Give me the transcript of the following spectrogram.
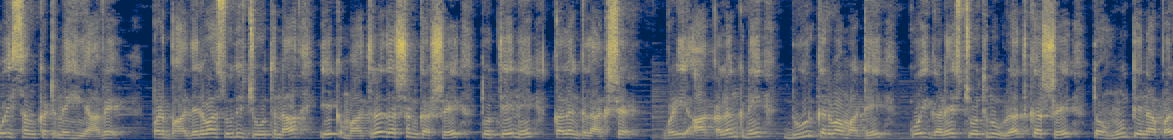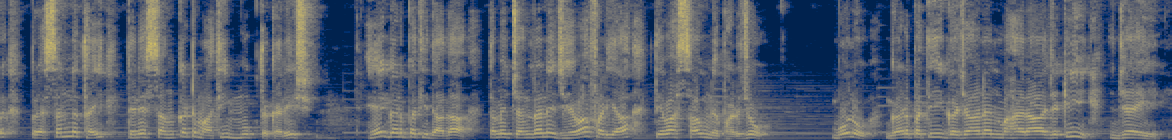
કોઈ સંકટ નહીં આવે. પણ ભાદરવા સુદ ચોથના એક માત્ર દર્શન કરશે, તો તેને કલંક લાગશે. વળી આ કલંકને દૂર કરવા માટે કોઈ ગણેશ ચોથનું વ્રત કરશે તો હું તેના પર પ્રસન્ન થઈ તેને સંકટમાંથી મુક્ત કરીશ. હે ગણપતિ દાદા, તમે ચંદ્રને જેવા ફળ્યા તેવા સૌને ફળજો. બોલો, ગણપતિ ગજાનન મહારાજ કી જય.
